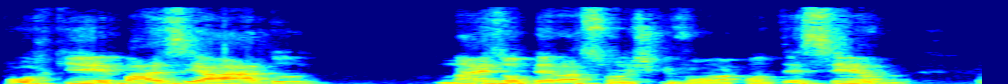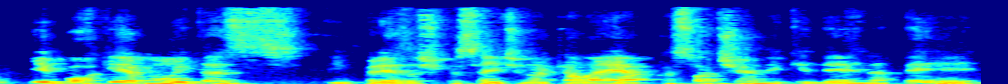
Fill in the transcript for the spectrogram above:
porque baseado nas operações que vão acontecendo e porque muitas empresas, especialmente naquela época, só tinha liquidez na PN.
